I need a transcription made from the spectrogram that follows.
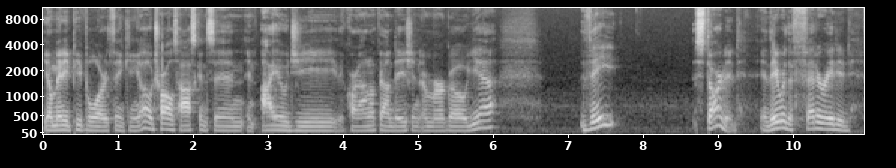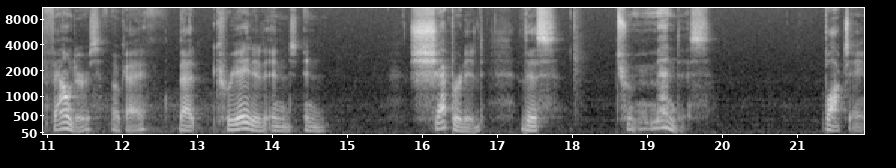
You know, many people are thinking, oh, Charles Hoskinson and IOG, the Cardano Foundation, Emurgo, yeah, they started and they were the federated founders, okay, that created and, and shepherded this tremendous blockchain,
